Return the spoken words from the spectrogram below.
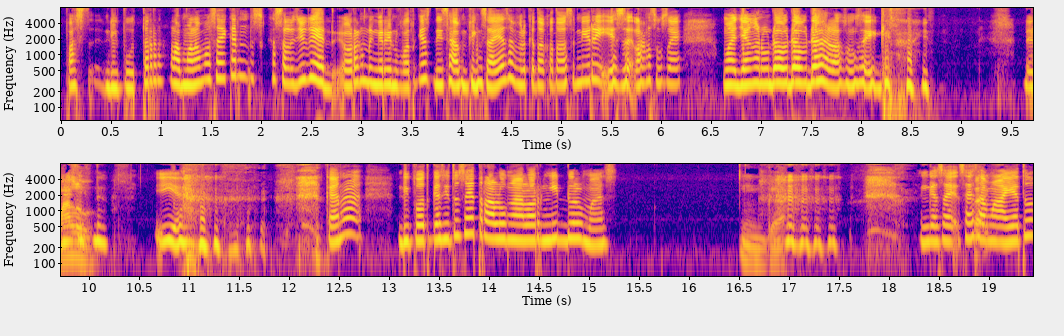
pas diputer lama-lama saya kan kesel juga ya orang dengerin podcast di samping saya sambil ketawa-ketawa sendiri. Ya saya- langsung saya ma jangan udah udah udah langsung saya gituin. Dari Malu? situ. Iya. Karena di podcast itu saya terlalu ngalor ngidul mas. Enggak. Enggak saya saya sama Ayah tuh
